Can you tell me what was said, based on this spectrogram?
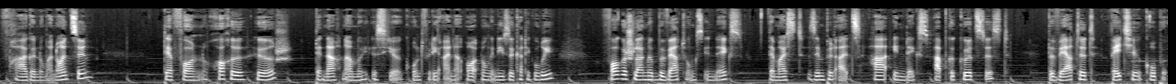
Frage Nummer 19. Der von Jorge Hirsch, der Nachname ist hier Grund für die Einordnung in diese Kategorie, vorgeschlagene Bewertungsindex, der meist simpel als H-Index abgekürzt ist, bewertet welche Gruppe?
